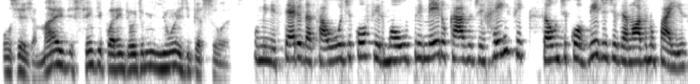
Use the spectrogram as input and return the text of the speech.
ou seja, mais de 148 milhões de pessoas. O Ministério da Saúde confirmou o primeiro caso de reinfecção de Covid-19 no país.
